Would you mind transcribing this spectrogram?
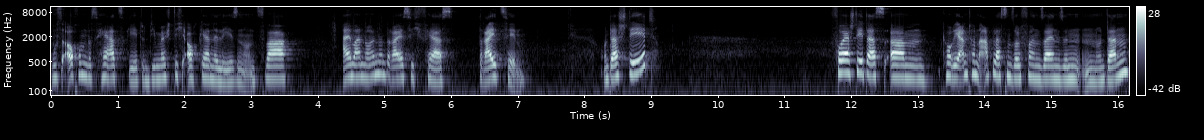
wo es auch um das Herz geht. Und die möchte ich auch gerne lesen. Und zwar einmal 39, Vers 13. Und da steht, vorher steht, dass ähm, Korianton ablassen soll von seinen Sünden. Und dann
